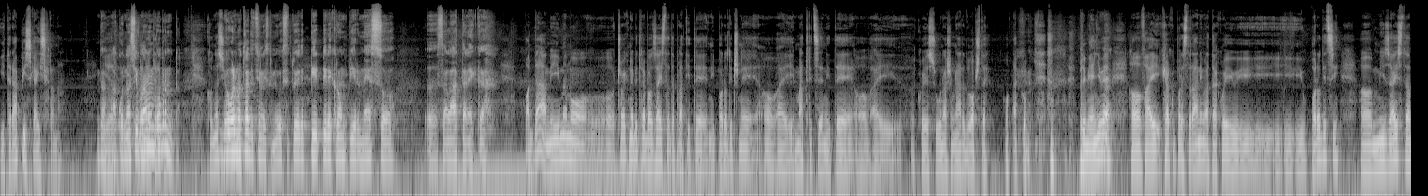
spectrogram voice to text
i terapijska ishrana. Da, Jer a kod nas je uglavnom terap... obrnuto. Kod nas je Govorimo obrnuto. o tradicionalnoj ishrani, uvijek se tu jede pir, pire krompir, meso, uh, salata neka. Pa da, mi imamo, čovjek ne bi trebao zaista da pratite ni porodične ovaj matrice, ni te ovaj, koje su u našem narodu uopšte onako primjenjive, ovaj, kako po restoranima, tako i, i, i, i, i u porodici. Mi zaista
